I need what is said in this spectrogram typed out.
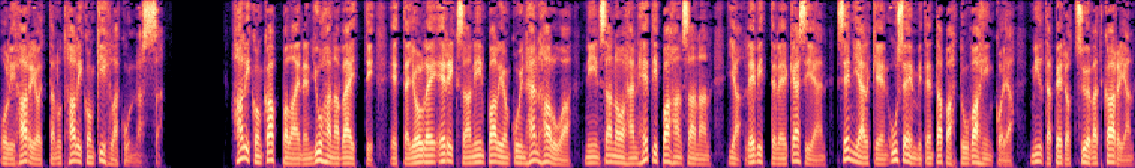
oli harjoittanut Halikon kihlakunnassa. Halikon kappalainen Juhana väitti, että jollei Erik saa niin paljon kuin hän haluaa, niin sanoo hän heti pahan sanan ja levittelee käsiään, sen jälkeen useimmiten tapahtuu vahinkoja, miltä pedot syövät karjan,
